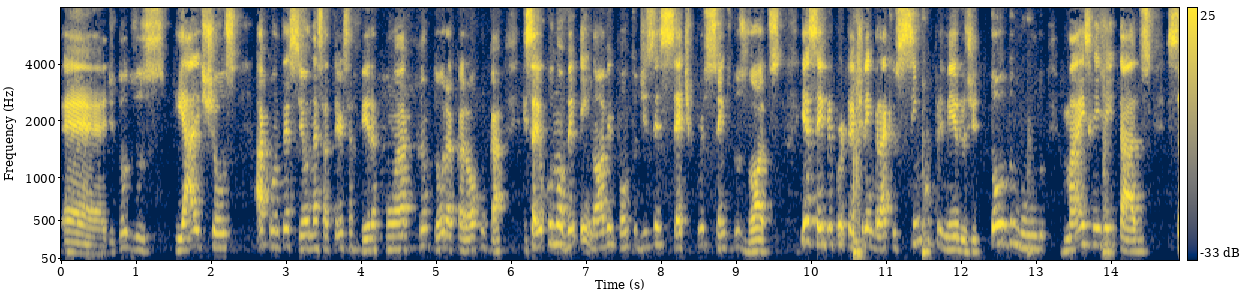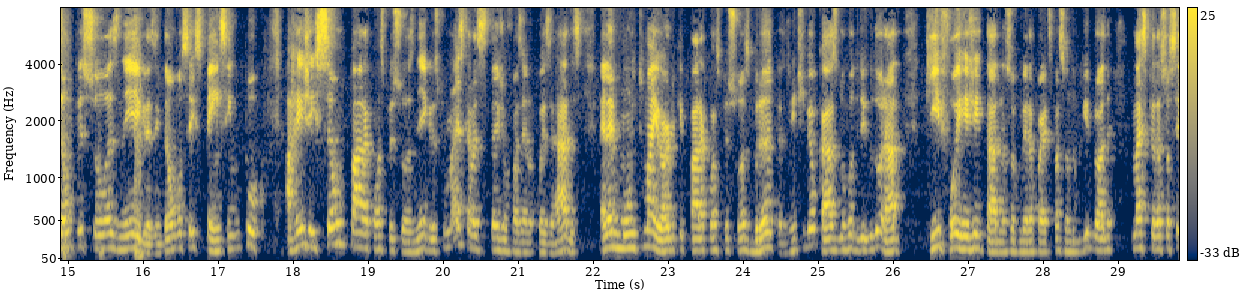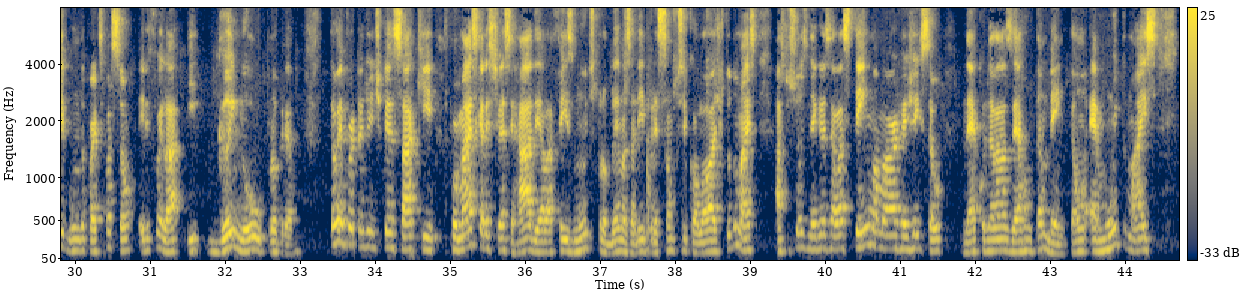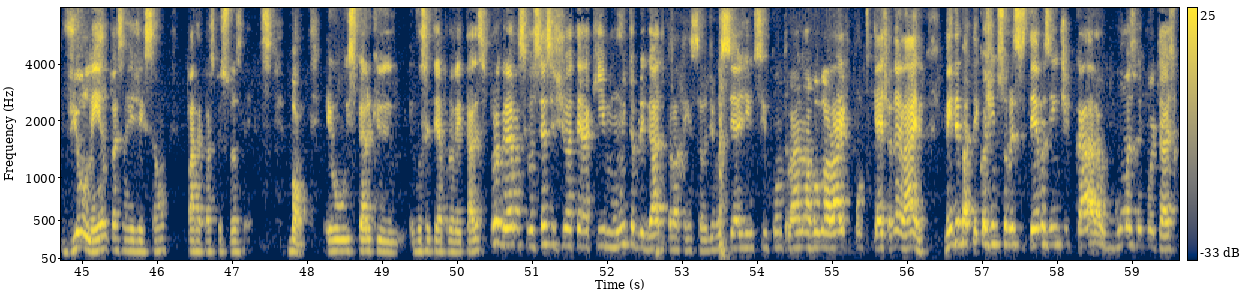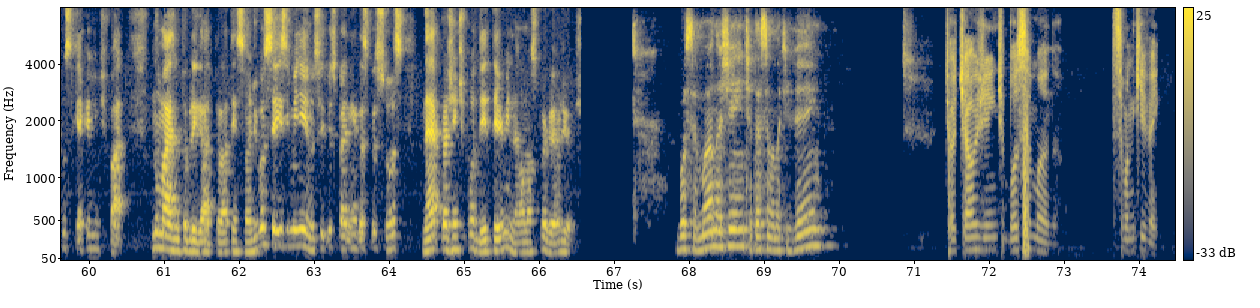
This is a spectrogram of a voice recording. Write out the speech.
é, de todos os reality shows aconteceu nessa terça-feira com a cantora Carol Conká, que saiu com 99,17% dos votos. E é sempre importante lembrar que os cinco primeiros de todo mundo mais rejeitados são pessoas negras. Então vocês pensem um pouco. A rejeição para com as pessoas negras, por mais que elas estejam fazendo coisas erradas, ela é muito maior do que para com as pessoas brancas. A gente vê o caso do Rodrigo Dourado, que foi rejeitado na sua primeira participação do Big Brother, mas pela sua segunda participação, ele foi lá e ganhou o programa. Então é importante a gente pensar que, por mais que ela estivesse errada e ela fez muitos problemas ali, pressão psicológica e tudo mais, as pessoas negras elas têm uma maior rejeição né, quando elas erram também. Então é muito mais violento essa rejeição para com as pessoas negras. Bom, eu espero que você tenha aproveitado esse programa. Se você assistiu até aqui, muito obrigado pela atenção de você. A gente se encontra lá no arroba live.cast Vem debater com a gente sobre esses temas e indicar algumas reportagens que você quer que a gente fale. No mais, muito obrigado pela atenção de vocês. E, meninos, fico esperem das pessoas, né, para a gente poder terminar o nosso programa de hoje. Boa semana, gente. Até semana que vem. Tchau, tchau, gente. Boa semana. Semana que vem.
